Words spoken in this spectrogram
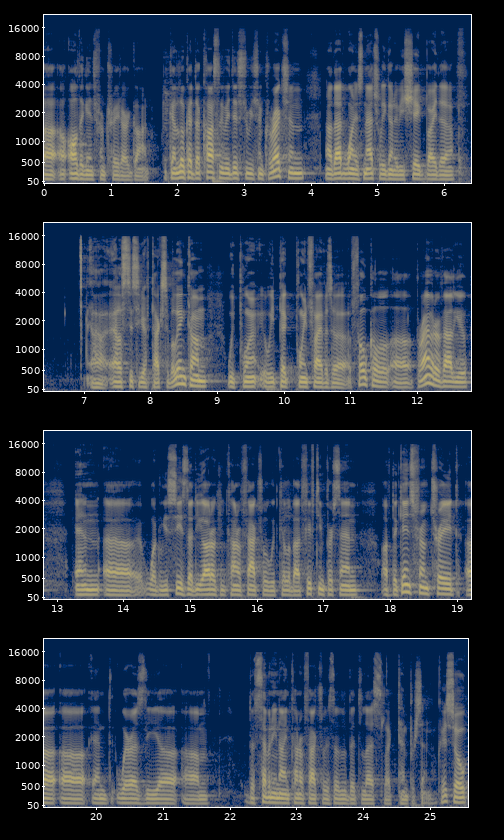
uh, all the gains from trade are gone. You can look at the costly redistribution correction. Now that one is naturally going to be shaped by the uh, elasticity of taxable income. We, point, we pick 0.5 as a focal uh, parameter value, and uh, what we see is that the autarky counterfactual would kill about 15% of the gains from trade, and whereas the um, the 79 counterfactual is a little bit less, like 10%. Okay, so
